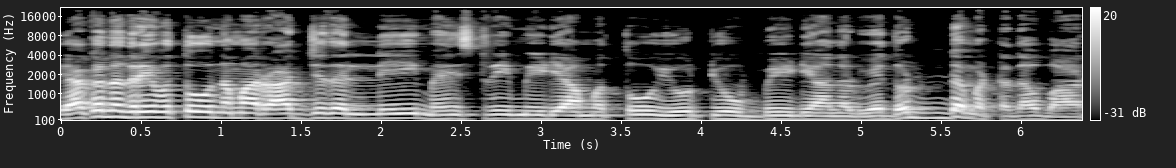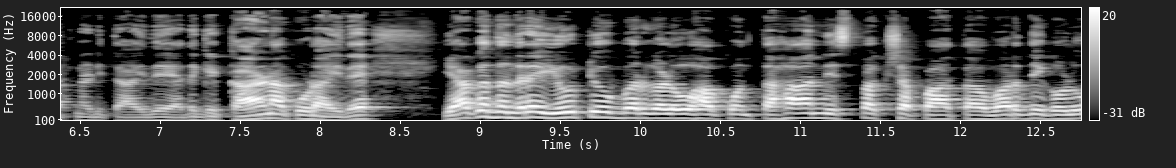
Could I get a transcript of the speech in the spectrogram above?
ಯಾಕಂತಂದರೆ ಇವತ್ತು ನಮ್ಮ ರಾಜ್ಯದಲ್ಲಿ ಮೈನ್ ಸ್ಟ್ರೀಮ್ ಮೀಡಿಯಾ ಮತ್ತು ಯೂಟ್ಯೂಬ್ ಮೀಡಿಯಾ ನಡುವೆ ದೊಡ್ಡ ಮಟ್ಟದ ವಾರ್ ನಡೀತಾ ಇದೆ. ಅದಕ್ಕೆ ಕಾರಣ ಕೂಡ ಇದೆ. ಯಾಕಂತಂದರೆ ಯೂಟ್ಯೂಬರ್ಗಳು ಹಾಕುವಂತಹ ನಿಷ್ಪಕ್ಷಪಾತ ವರದಿಗಳು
